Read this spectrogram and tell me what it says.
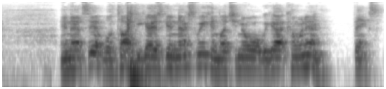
And that's it. We'll talk to you guys again next week and let you know what we got coming in. Thanks.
